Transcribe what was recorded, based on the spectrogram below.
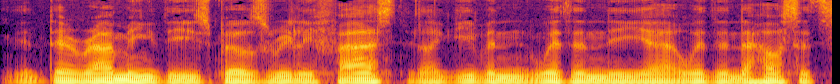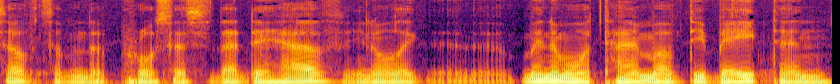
they're ramming these bills really fast. Like even within the uh, within the House itself, some of the processes that they have, you know, like minimal time of debate, and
